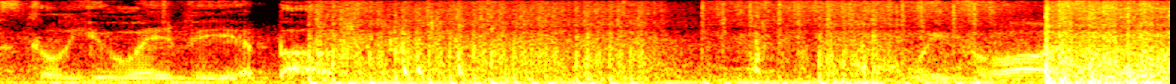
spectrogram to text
Hostile UAV above. We've lost the.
